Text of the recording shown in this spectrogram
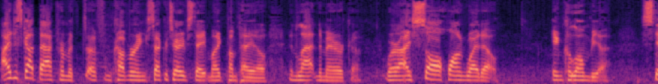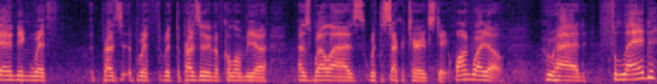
I just got back from a, uh, from covering Secretary of State Mike Pompeo in Latin America, where I saw Juan Guaido in Colombia standing with the pres- with with the president of Colombia, as well as with the Secretary of State, Juan Guaido, who had fled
